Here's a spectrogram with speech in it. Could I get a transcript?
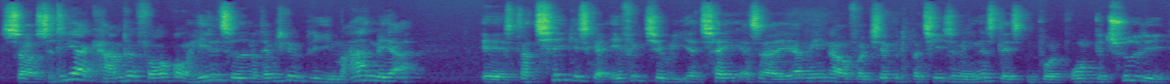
Så, så de her kampe foregår hele tiden, og dem skal vi blive meget mere øh, strategisk og effektiv i at tage. Altså, jeg mener jo for eksempel et parti som Enhedslisten burde bruge en betydelig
